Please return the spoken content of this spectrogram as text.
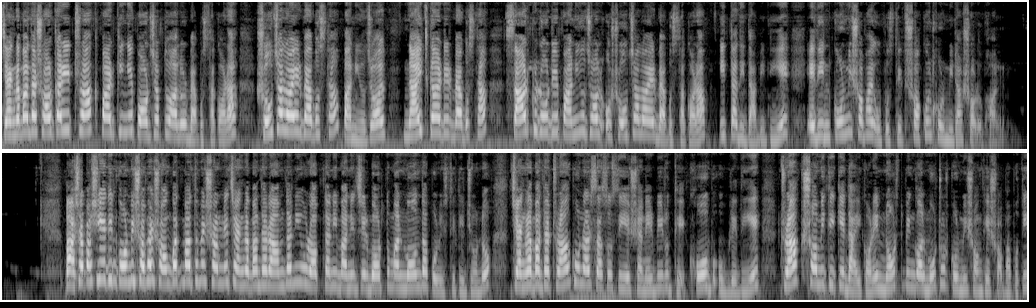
চ্যাংরাবান্ধা সরকারি ট্রাক পার্কিং এ পর্যাপ্ত আলোর ব্যবস্থা করা, শৌচালয়ের ব্যবস্থা, পানীয় জল, নাইট গার্ডের ব্যবস্থা, সার্ক রোডে পানীয় জল ও শৌচালয়ের ব্যবস্থা করা ইত্যাদি দাবি নিয়ে এদিন কর্মী সভায় উপস্থিত সকল কর্মীরা সরব হন। পাশাপাশি এদিন কর্মী সভায় সংবাদ মাধ্যমের সামনে চ্যাংরাবান্ধার আমদানি ও রপ্তানি বাণিজ্যের বর্তমান মন্দা পরিস্থিতির জন্য চ্যাংরাবান্ধা ট্রাক ওনার্স অ্যাসোসিয়েশনের বিরুদ্ধে ক্ষোভ উগরে দিয়ে ট্রাক সমিতিকে দায়ী করেন নর্থ বেঙ্গল মোটর কর্মী সংঘের সভাপতি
